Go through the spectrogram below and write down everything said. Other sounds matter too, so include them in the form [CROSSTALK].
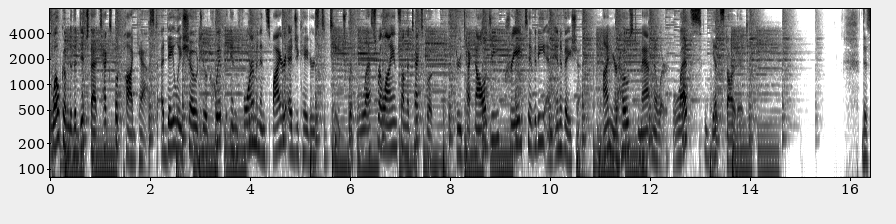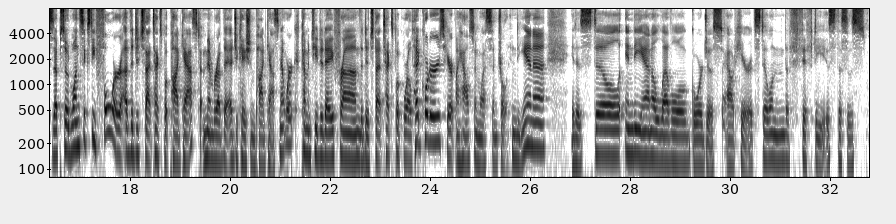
Welcome to the Ditch That Textbook Podcast, a daily show to equip, inform, and inspire educators to teach with less reliance on the textbook through technology, creativity, and innovation. I'm your host, Matt Miller. Let's get started. This is episode 164 of the Ditch That Textbook podcast, a member of the Education Podcast Network, coming to you today from the Ditch That Textbook World headquarters here at my house in West Central Indiana. It is still Indiana level gorgeous out here. It's still in the 50s. This is,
